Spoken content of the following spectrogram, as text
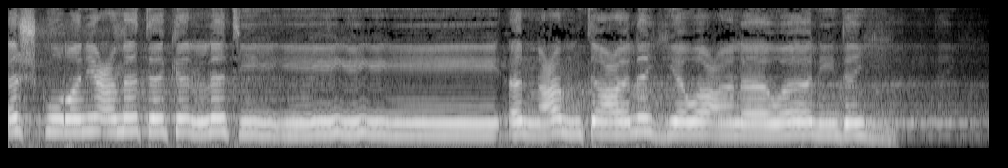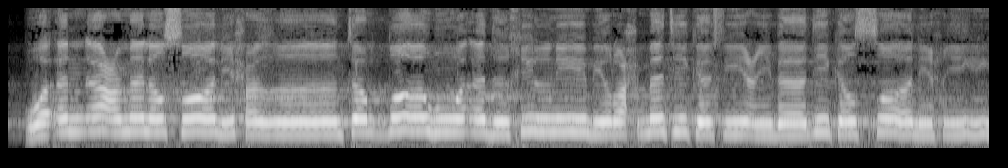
أشكر نعمتك التي أنعمت علي وعلى والدي وأن أعمل صالحا ترضاه وأدخلني برحمتك في عبادك الصالحين.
